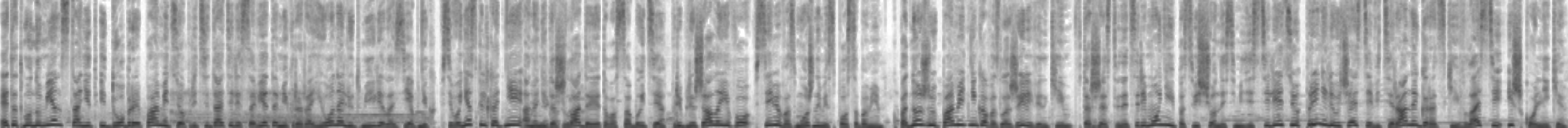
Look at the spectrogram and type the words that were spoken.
Этот монумент станет и доброй памятью о председателе Совета микрорайона Людмиле Лазебник. Всего несколько дней она не дожила до этого события. Приближала его всеми возможными способами. Подножию памятника возложили венки. В торжественной церемонии, посвященной 70-летию, приняли участие ветераны, городские власти и школьники.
